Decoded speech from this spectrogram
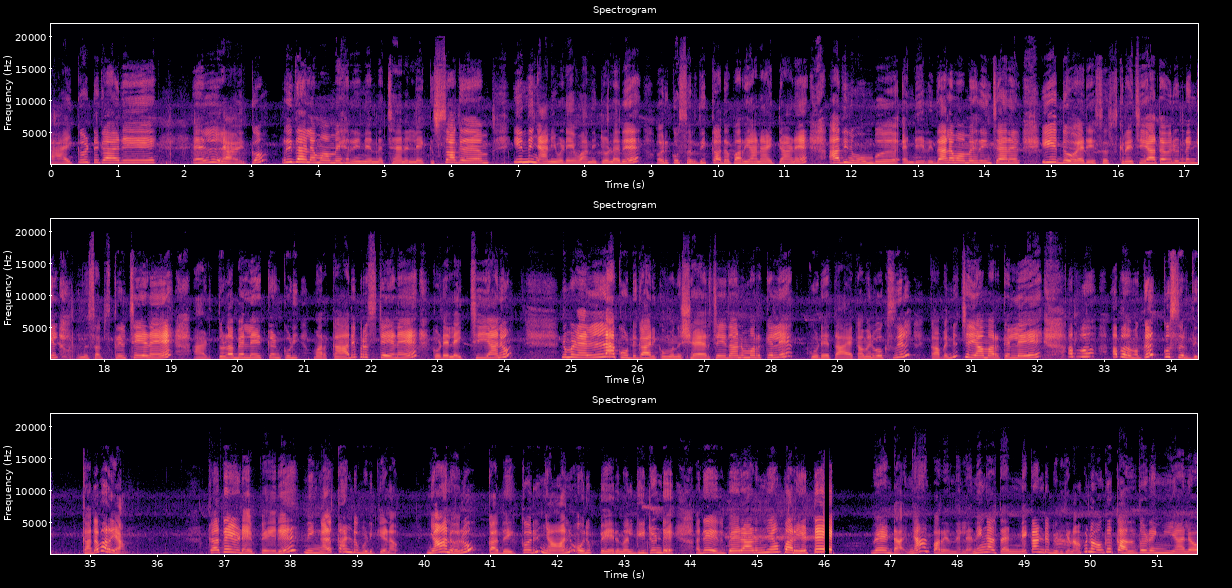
Hi കൂട്ടുകാരെ. എല്ലാവർക്കും റിതാല മെഹറിൻ എന്ന ചാനലിലേക്ക് സ്വാഗതം. ഇന്ന് ഞാനിവിടെ വന്നിട്ടുള്ളത് ഒരു കുസൃതി കഥ പറയാനായിട്ടാണ്. അതിനു മുമ്പ് എന്റെ റിതാല മെഹറിൻ ചാനൽ ഇതുവരെ സബ്സ്ക്രൈബ് ചെയ്യാത്തവരുണ്ടെങ്കിൽ ഒന്ന് സബ്സ്ക്രൈബ് ചെയ്യണേ. അടുത്തുള്ള ബെല്ലൈക്കൺ കൂടി മറക്കാതെ പ്രസ് ചെയ്യണേ. കൂടെ ലൈക്ക് ചെയ്യാനും നമ്മളെല്ലാ കൂട്ടുകാർക്കും ഒന്ന് ഷെയർ ചെയ്താനും മറക്കല്ലേ? കൂടെ താഴെ കമന്റ് ബോക്സിൽ കമന്റ് ചെയ്യാൻ മറക്കല്ലേ? അപ്പോൾ അപ്പോൾ നമുക്ക് കുസൃതി കഥ പറയാം. കഥയുടെ പേര് നിങ്ങൾ കണ്ടുപിടിക്കണം. ഞാനൊരു കഥയ്ക്കൊരു ഞാൻ ഒരു പേര് നൽകിയിട്ടുണ്ട്. അത് ഏത് പേരാണെന്ന് ഞാൻ പറയട്ടെ? വേണ്ട ഞാൻ പറയുന്നില്ല. നിങ്ങൾ തന്നെ കണ്ടുപിടിക്കണം. അപ്പോൾ നമുക്ക് കഥ തുടങ്ങിയാലോ?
